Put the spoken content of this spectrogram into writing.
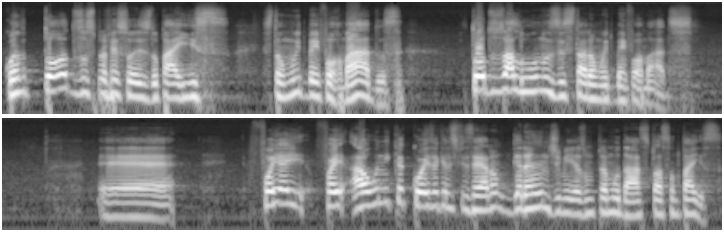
Quando todos os professores do país estão muito bem formados, todos os alunos estarão muito bem formados. É, foi, aí, foi a única coisa que eles fizeram grande mesmo para mudar a situação do país.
